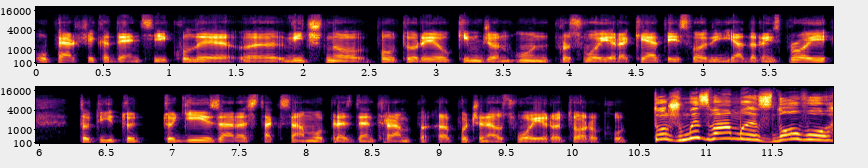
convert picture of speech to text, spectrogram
у першій каденції, коли е, вічно повторив Кім Джон Ун про свої ракети і свої ядерні зброї. Тоді то- тоді зараз так само президент Трамп е, починав свою риторику. Тож ми з вами знову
